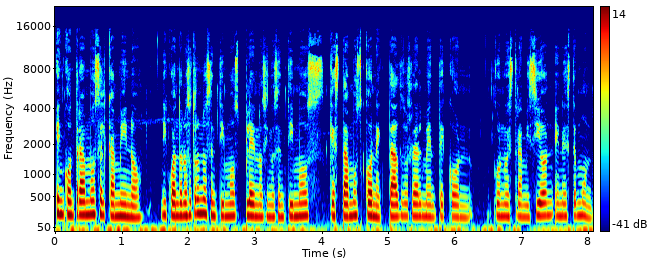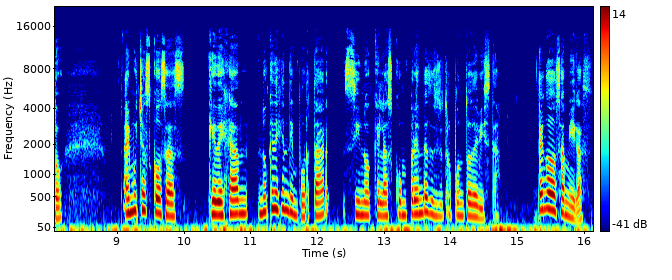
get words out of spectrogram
encontramos el camino y cuando nosotros nos sentimos plenos y nos sentimos que estamos conectados realmente con, con nuestra misión en este mundo, hay muchas cosas que dejan, no que dejen de importar, sino que las comprendes desde otro punto de vista. Tengo dos amigas.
